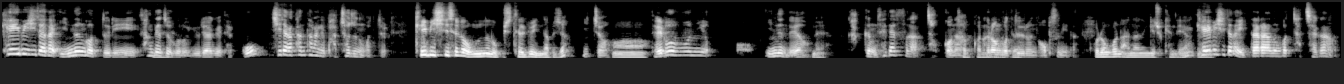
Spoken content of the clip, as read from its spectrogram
KB 시대가 있는 것들이 상대적으로 유리하게 됐고 시대가 탄탄하게 받쳐주는 것들 KB 시세가 없는 오피스텔도 있나 보죠? 있죠. 어, 대부분이 어, 있는데요. 네. 가끔 세대수가 적거나, 적거나 그런 것들. 것들은 없습니다. 그런 건 안 하는 게 좋겠네요. 음, KB 시대가 있다라는 것 자체가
